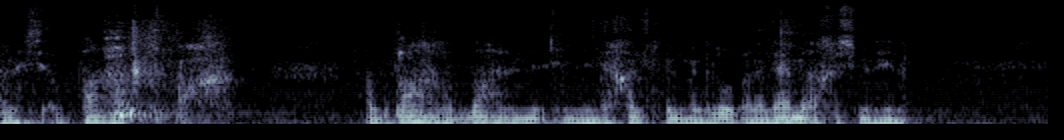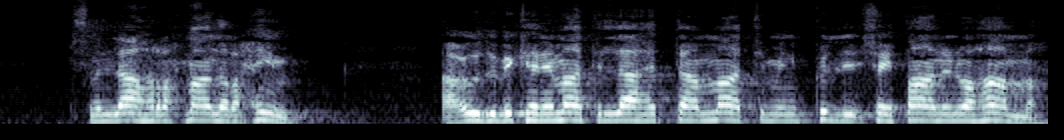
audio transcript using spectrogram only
أنا الظاهر. الظاهر الظاهر إني دخلت في المقلوب. أنا دائما أخش من هنا. بسم الله الرحمن الرحيم. أعوذ بكلمات الله التامات من كل شيطان وهامة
